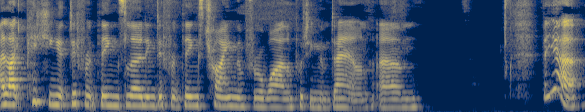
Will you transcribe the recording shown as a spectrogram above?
I like picking at different things, learning different things, trying them for a while and putting them down. Um, but yeah,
